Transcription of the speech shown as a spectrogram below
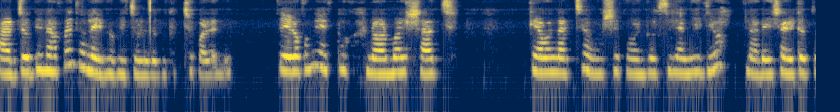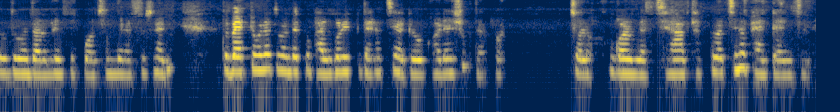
আর যদি না পাই তাহলে এইভাবেই চলে যাব কিচ্ছু করার নেই। তো এরকমই একটু নর্মাল সাজ। কেমন লাগছে অবশ্যই কমেন্ট বক্সে জানিয়ে দিও। আর এই শাড়িটা তো তোমার দাদা ভাই খুব পছন্দের একটা শাড়ি। তো ব্যাক ক্যামেরা একটু ভালো করে একটু দেখাচ্ছি, আগে ঘরে আসুক, তারপর। চলো, গরম লাগছে, আর থাকতে পারছি না ফ্যানটা আমি চলে।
